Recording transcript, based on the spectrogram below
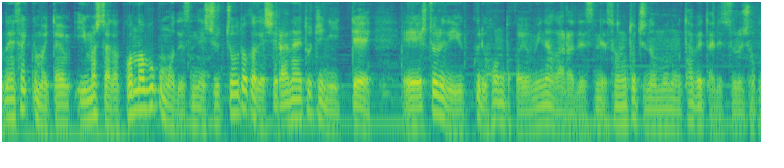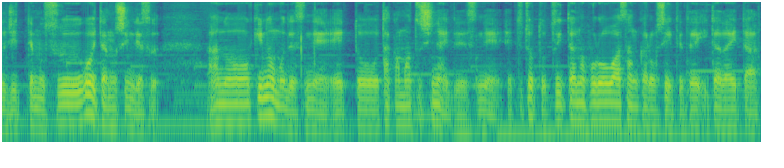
ー、ね、さっきも言った言いましたが、こんな僕もですね、出張とかで知らない土地に行って、えー、一人でゆっくり本とか読みながらですね、その土地のものを食べたりする食事ってもうすごい楽しいんです。あのー、昨日もですね、えっと、高松市内でですね、えっと、ちょっとツイッターのフォロワーさんから教えていただいた、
